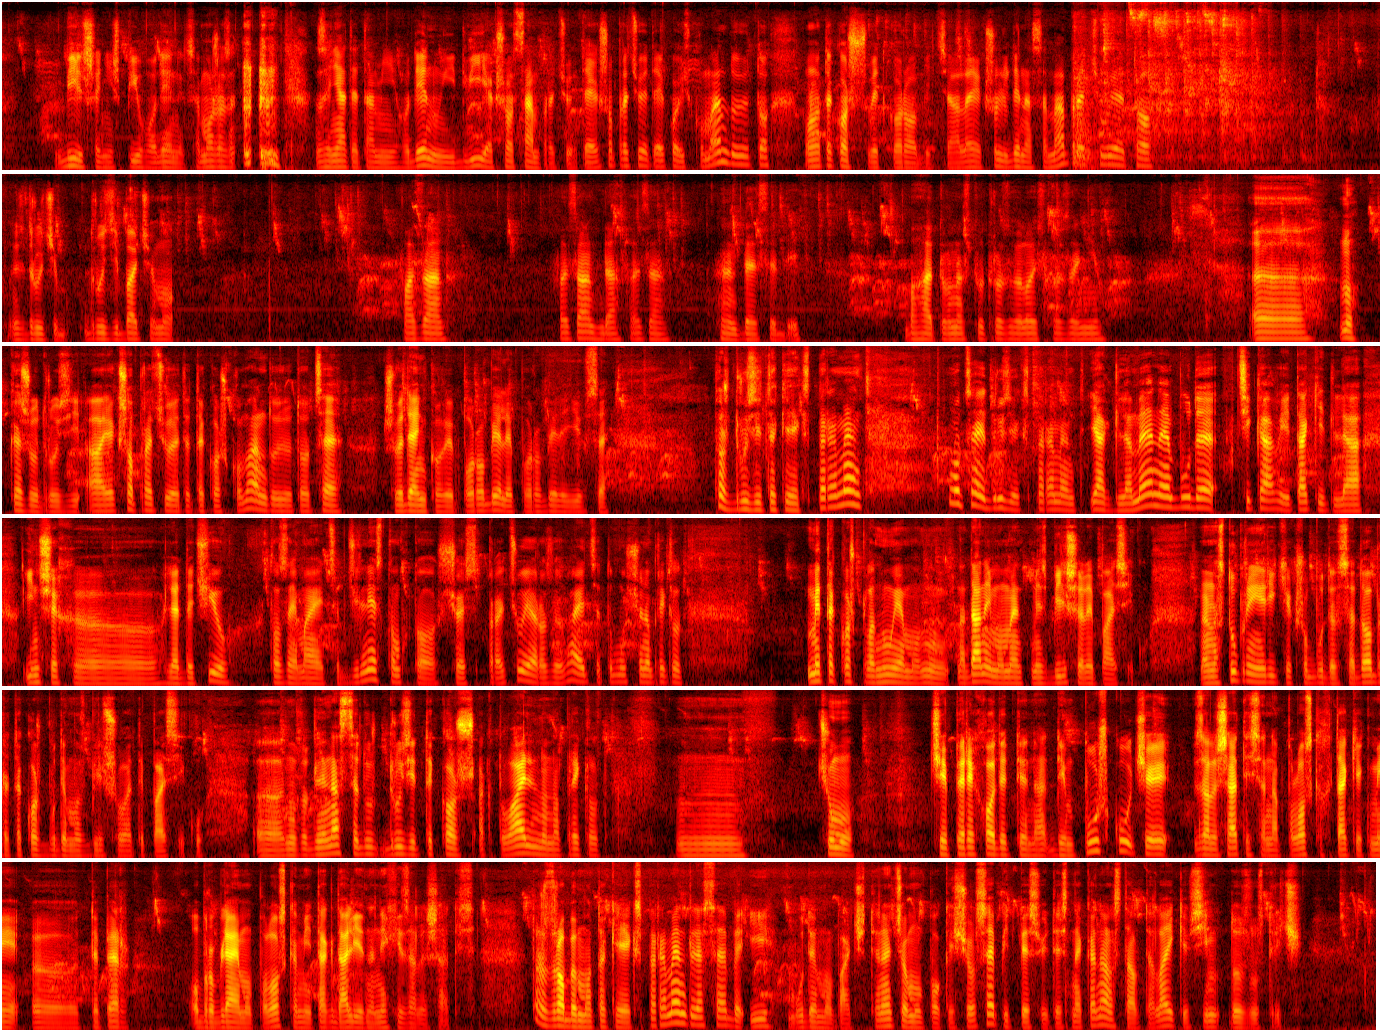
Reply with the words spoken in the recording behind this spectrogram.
більше, ніж півгодини. Це може зайняти там і годину, і дві, якщо сам працюєте. Якщо працюєте якоюсь командою, то воно також швидко робиться. Але якщо людина сама працює, то ось, друзі, друзі, бачимо фазан. Фазан, да, фазан. Де сидить. Багато в нас тут розвелось фазанів. Е, ну, кажу, друзі, а якщо працюєте також командою, то це швиденько ви поробили, поробили і все. Тож, друзі, такий експеримент. Ну, цей, друзі, експеримент як для мене буде цікавий, так і для інших е- глядачів, хто займається бджільництвом, хто щось працює, розвивається, тому що, наприклад, ми також плануємо, ну, на даний момент ми збільшили пасіку. На наступний рік, якщо буде все добре, також будемо збільшувати пасіку. Е, ну, то для нас це, друзі, також актуально, наприклад. Чому? Чи переходити на димпушку, чи залишатися на полосках, так як ми е, тепер обробляємо полосками і так далі на них і залишатися. Тож зробимо такий експеримент для себе і будемо бачити. На цьому поки що все. Підписуйтесь на канал, ставте лайки. Всім до зустрічі!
